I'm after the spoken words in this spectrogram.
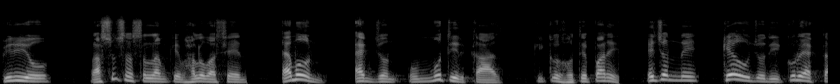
প্রিয় রাসুল সাল্লামকে ভালোবাসেন, এমন একজন উন্মতির কাজ কি করে হতে পারে? এজন্যে কেউ যদি কোনো একটা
